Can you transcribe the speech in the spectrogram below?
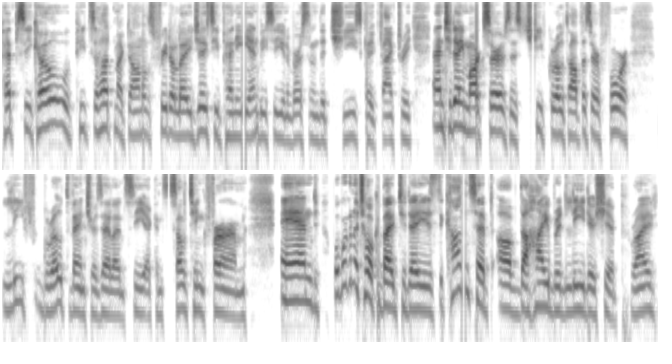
PepsiCo, Pizza Hut, McDonald's, Frito-Lay, JCPenney, NBC Universal, and the Cheesecake Factory. And today, Mark serves as Chief Growth Officer for Leaf Growth Ventures LLC, a consulting firm. And what we're going to talk about today is the concept of the hybrid leadership, right?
